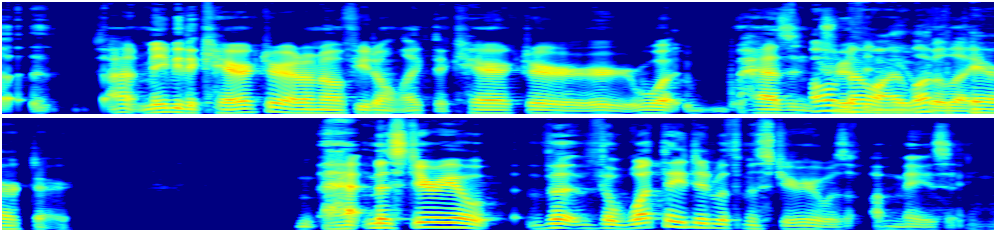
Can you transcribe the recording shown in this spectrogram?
uh, uh, maybe the character. I don't know if you don't like the character or what hasn't Oh driven no, I you, love but the like character. Ha- Mysterio, the the what they did with Mysterio was amazing.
